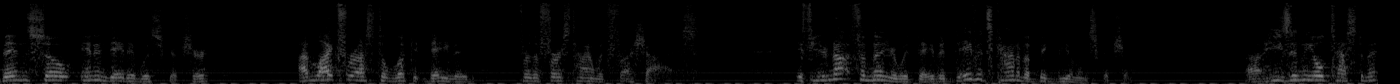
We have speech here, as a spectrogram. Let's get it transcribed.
been so inundated with Scripture, I'd like for us to look at David for the first time with fresh eyes. If you're not familiar with David, David's kind of a big deal in Scripture. Uh, he's in the Old Testament.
